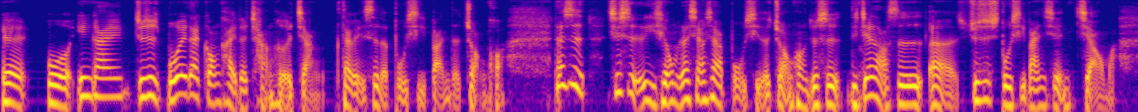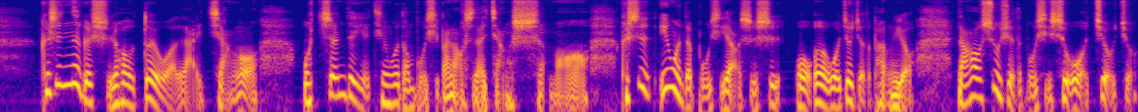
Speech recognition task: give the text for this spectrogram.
呃，我应该就是不会在公开的场合讲台北市的补习班的状况。但是其实以前我们在乡下补习的状况，就是李杰老师呃，就是补习班先教嘛。可是那个时候对我来讲哦，我真的也听不懂补习班老师在讲什么。可是英文的补习老师是我呃我舅舅的朋友，然后数学的补习是我舅舅，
